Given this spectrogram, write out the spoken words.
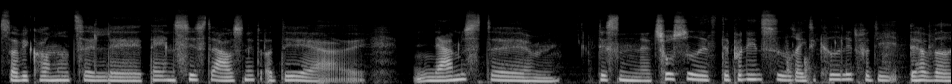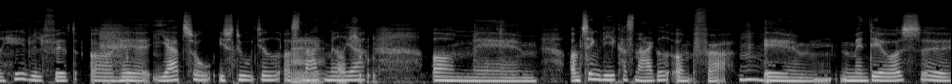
Så er vi kommet til øh, dagens sidste afsnit, og det er øh, nærmest øh, det er sådan øh, tosidigt. Det er på den ene side rigtig kedeligt, fordi det har været helt vildt fedt at have jer to i studiet og snakke med jer absolut. om, øh, om ting, vi ikke har snakket om før. Mm. Øh, men det er også øh,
